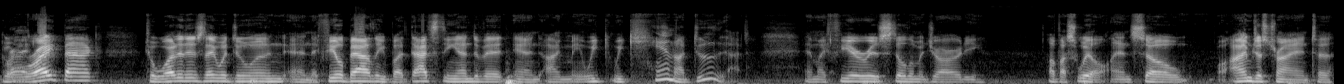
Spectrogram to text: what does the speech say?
go Right. right back to what it is they were doing, and they feel badly. But that's the end of it. And I mean, we we cannot do that. And my fear is still the majority of us will. And so I'm just trying to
